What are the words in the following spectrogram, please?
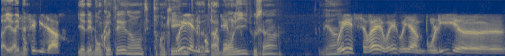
Bah, Il y a ça des bons, bizarre. il y a des bons côtés, non? T'es tranquille. Oui, il y a des bons T'as un bon lit, tout ça. C'est bien. Oui, c'est vrai. Oui, oui, il y a un bon lit. Euh,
